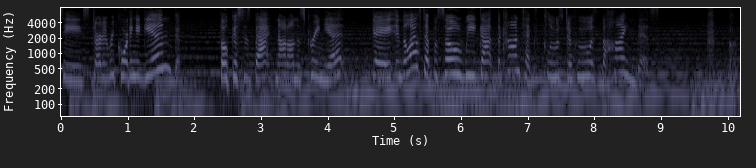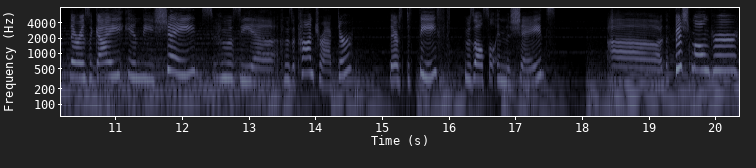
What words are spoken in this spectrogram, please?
he Started recording again. Focus is back, not on the screen yet. Okay, in the last episode, we got the context clues to who is behind this. There is a guy in the shades who's the uh, who's a contractor. There's the thief who's also in the shades. Uh, the fishmonger,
